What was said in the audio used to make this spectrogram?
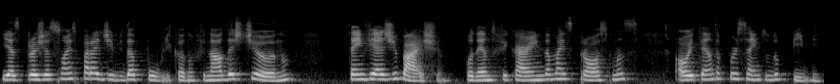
e as projeções para a dívida pública no final deste ano têm viés de baixa, podendo ficar ainda mais próximas a 80% do PIB.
